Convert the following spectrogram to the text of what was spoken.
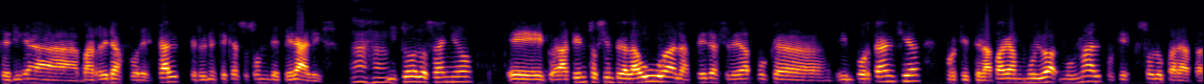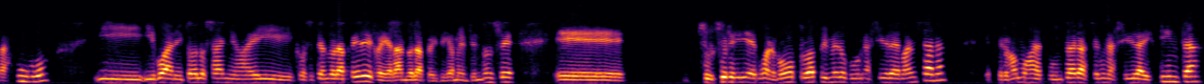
sería barrera forestal, pero en este caso son de perales. Ajá. Y todos los años, eh, atento siempre a la uva, a la pera se le da poca importancia porque te la pagan muy, muy mal, porque es solo para, para jugo. Y, y bueno, y todos los años ahí cosechando la pera y regalándola prácticamente. Entonces, eh, surgió la idea de, bueno, vamos a probar primero con una sidra de manzana, pero vamos a apuntar a hacer una sidra distinta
